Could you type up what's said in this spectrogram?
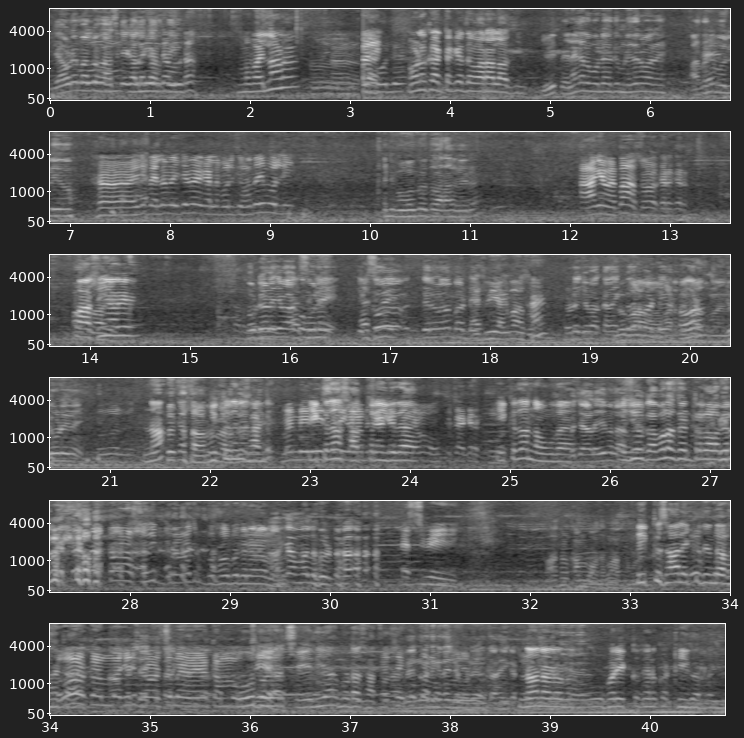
ਜਾਂ ਉਹਨੇ ਮੰਨ ਲਓ ਹੱਸ ਕੇ ਗੱਲ ਦਾ ਕਰਤੀ। ਮੁੰਡਾ। ਮੋਬਾਈਲਾਂ ਵਾਲਾ? ਹੁਣ ਕੱਟ ਕੇ ਦੁਬਾਰਾ ਲਾਤੀ ਜਿਹੜੀ ਪਹਿਲਾਂ ਗੱਲ ਬੋਲਿਆ ਸੀ ਮਨੇਜਰ ਬਾਰੇ ਆ ਤਾਂ ਨਹੀਂ ਬੋਲੀ ਉਹ। ਹਾਂ ਇਹਦੀ ਪਹਿਲਾਂ ਮੈਂ ਜੇ ਮੈਂ ਗੱਲ ਬੋਲੀ ਸੀ ਹੁਣ ਤਾਂ ਨਹੀਂ ਬੋਲੀ। ਅੱਜ ਬੋਲ ਦੋ ਦੁਬਾਰਾ ਫਿਰ। ਆ ਗਿਆ ਮੈਂ ਭਾਸੋ ਆਖਰ ਕਰ। ਪਾਸੀ ਆ ਗਏ। ਤੁਹਾਡੇ ਵਾਲੇ ਜਵਾਕ ਹੋਣੇ ਇੱਕੋ ਦਿਨ ਨਾਲ ਬਰਥਡੇ ਐਸਬੀ ਆ ਕੇ ਬਾਸ ਤੁਹਾਡੇ ਜਵਾਕਾਂ ਦਾ ਇੱਕੋ ਬਰਥਡੇ ਹੋਰ ਜੋੜੇ ਨੇ। ਨਾ। ਇੱਕ ਦਿਨ ਸਾਡੇ ਇੱਕ ਦਾ ਇਸ ਜਗ੍ਹਾ 7 ਤਰੀਕ ਦਾ ਇੱਕ ਦਾ 9 ਦਾ ਅਸੀਂ ਉਹ ਗਵਲਾ ਸੈਂਟਰ ਵਾਲਾ ਦਿਨ ਰੱਖਿਆ ਦੀ ਬ੍ਰਾਂਚ ਬਹੁਤ ਬਦਨਾਮ ਹੈ ਕੰਮ ਲੋਟਾ ਐਸਬੀਆਈ ਦੀ। ਬਾਸ ਨੂੰ ਕੰਮ ਬਹੁਤ ਬਾਸ ਇੱਕ ਸਾਲ ਇੱਕ ਦਿਨ ਦਾ ਫ਼ਰਕ ਹੈ ਕੰਮ ਆ ਜਿਹੜੀ ਬ੍ਰਾਂਚ 'ਚ ਮੈਂ ਆਇਆ ਕੰਮ ਉਹ ਉੱਥੇ ਆ। 2006 ਦੀ ਆ ਮੁੰਡਾ 7 ਦਾ। ਮੈਨੂੰ ਨਹੀਂ ਕਿਤੇ ਜੋੜੇ ਤਾਂ ਹੀ ਨਾ ਨਾ ਨਾ, ਉਹ ਫਿਰ ਇੱਕ ਦਿਨ ਇਕੱਠੀ ਕਰ ਲਈ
